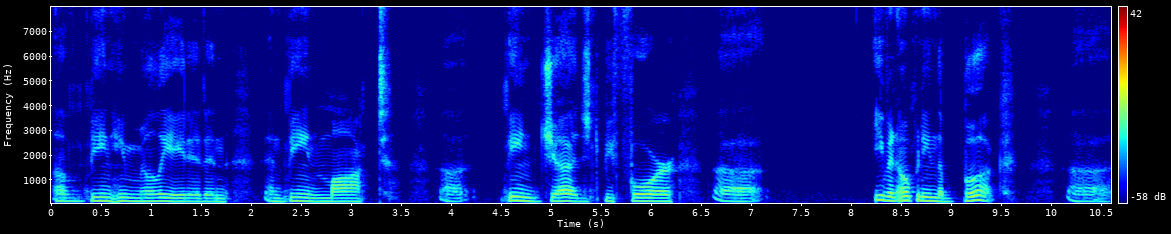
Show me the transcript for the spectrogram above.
of being humiliated and and being mocked. Uh, being judged before uh, even opening the book. Uh,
